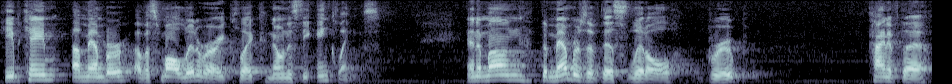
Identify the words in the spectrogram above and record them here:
he became a member of a small literary clique known as the Inklings. And among the members of this little group kind of the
